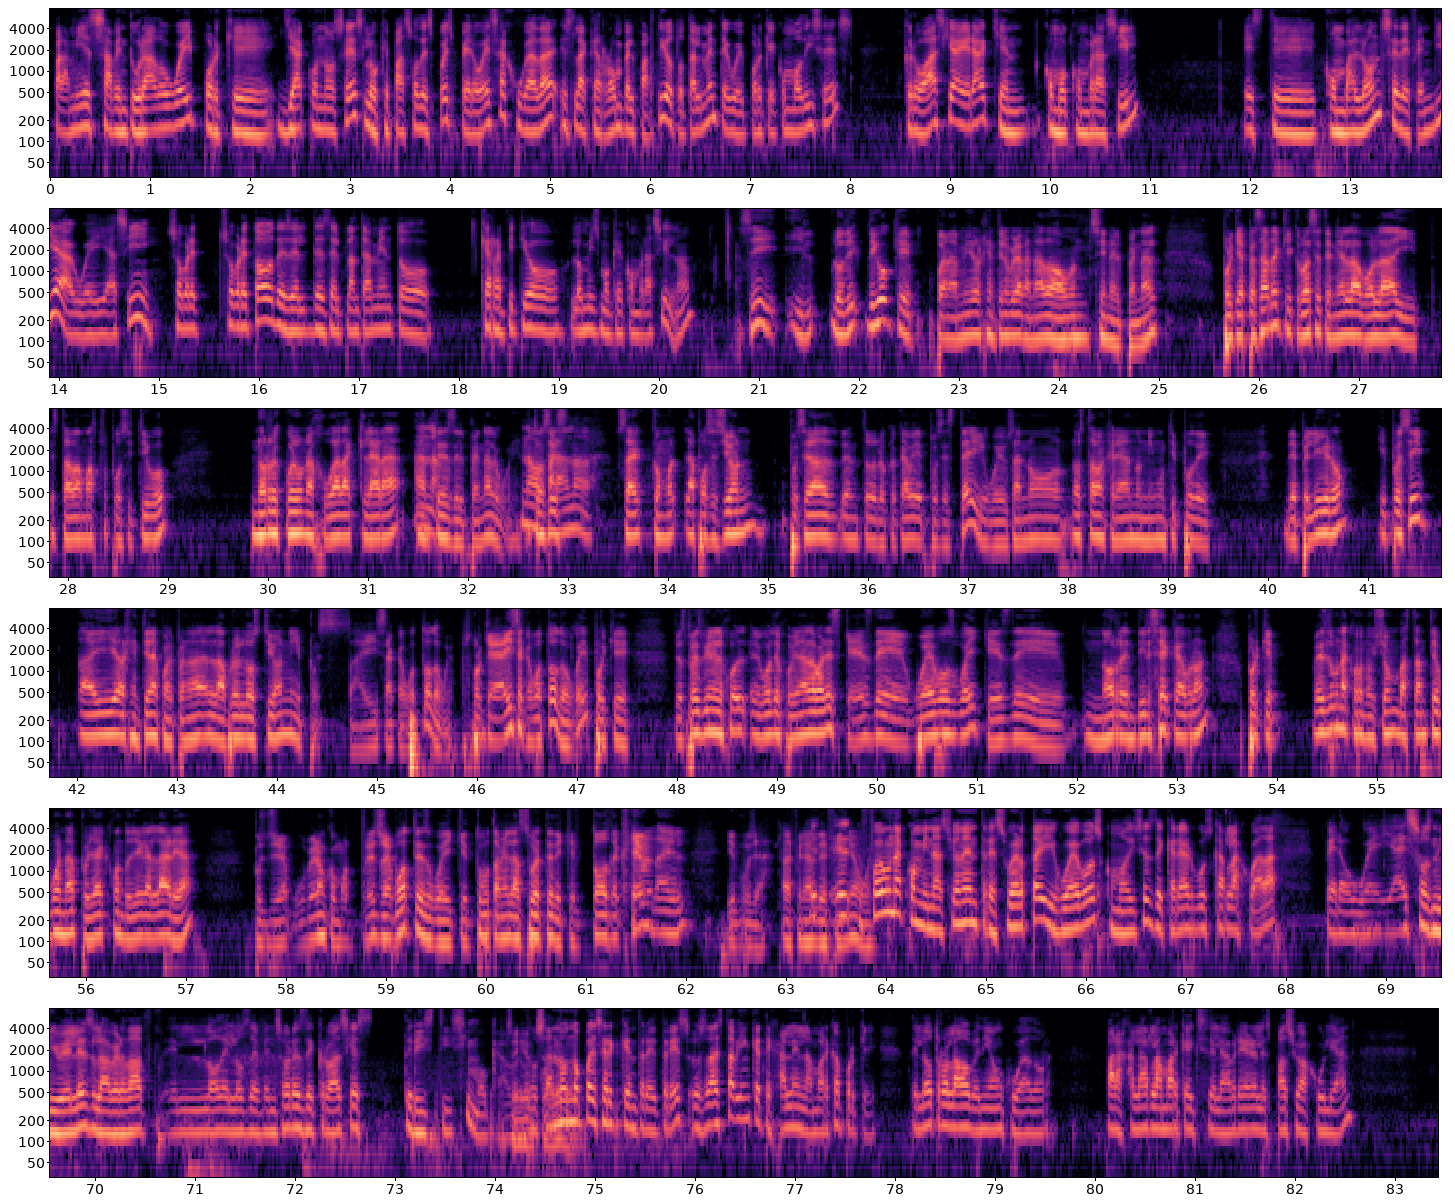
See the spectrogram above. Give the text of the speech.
para mí es aventurado, güey, porque ya conoces lo que pasó después, pero esa jugada es la que rompe el partido totalmente, güey, porque como dices, Croacia era quien, como con Brasil, este, con balón se defendía, güey, así, sobre, sobre todo desde el, desde el planteamiento que repitió lo mismo que con Brasil, ¿no? Sí, y lo di- digo que para mí Argentina hubiera ganado aún sin el penal. Porque a pesar de que Croacia tenía la bola y estaba más propositivo, no recuerdo una jugada clara No. antes del penal, güey. No, para nada. O sea, como la posesión pues era dentro de lo que cabe, pues estéril, güey. O sea, no, no estaban generando ningún tipo de, de peligro. Y pues sí, ahí Argentina con el penal abrió el ostión y pues ahí se acabó todo, güey. Pues porque ahí se acabó todo, güey. Porque después viene el, gol- el gol de Julián Álvarez, que es de huevos, güey. Que es de no rendirse, cabrón. Porque es una conexión bastante buena, pero ya cuando llega al área, pues ya hubieron como tres rebotes, güey. Que tuvo también la suerte de que todos le cayeron a él. Y pues ya, al final Eh, definió, eh, fue una combinación entre suerte y huevos, como dices, de querer buscar la jugada. Pero, güey, a esos niveles, la verdad, el- lo de los defensores de Croacia es tristísimo, cabrón. Sí, o sea, no, no puede ser que entre tres. O sea, está bien que te jalen la marca porque del otro lado venía un jugador para jalar la marca y que se le abriera el espacio a Julián.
